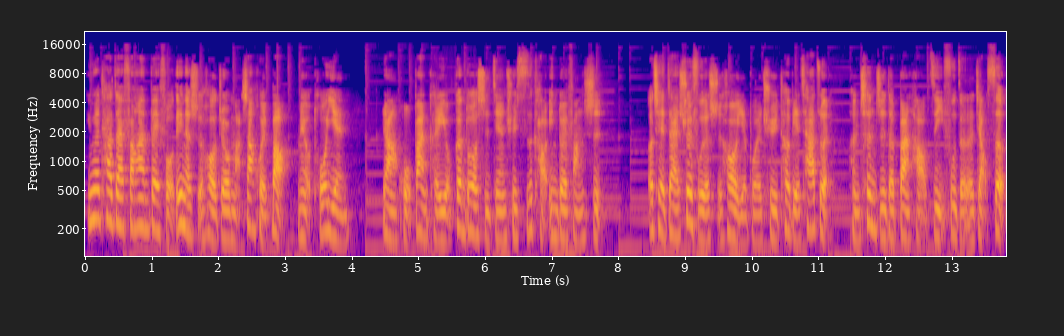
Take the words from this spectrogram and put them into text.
因为他在方案被否定的时候就马上回报，没有拖延，让伙伴可以有更多的时间去思考应对方式，而且在说服的时候也不会去特别插嘴，很称职的扮好自己负责的角色。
